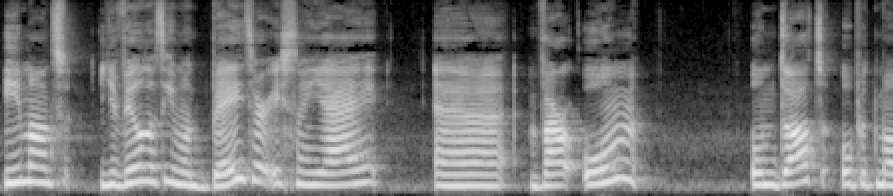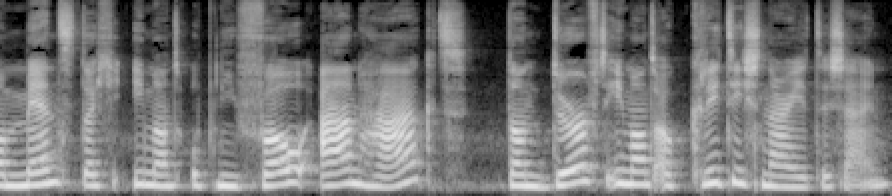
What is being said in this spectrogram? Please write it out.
iemand, je wil dat iemand beter is dan jij. Uh, waarom? Omdat op het moment dat je iemand op niveau aanhaakt, dan durft iemand ook kritisch naar je te zijn.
